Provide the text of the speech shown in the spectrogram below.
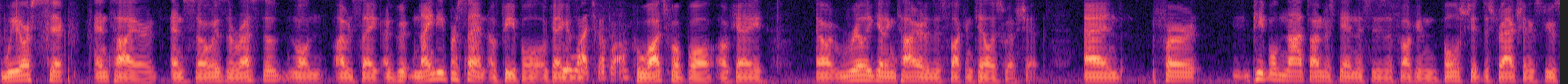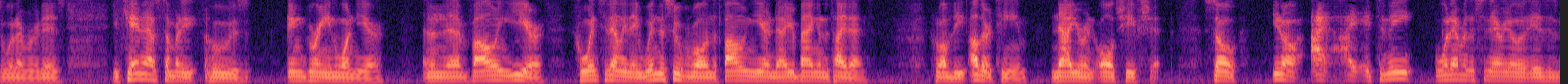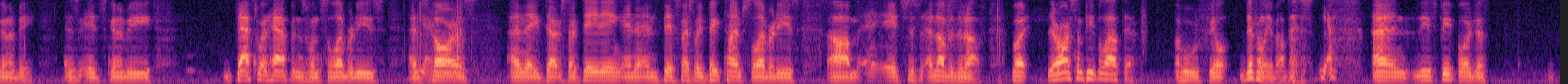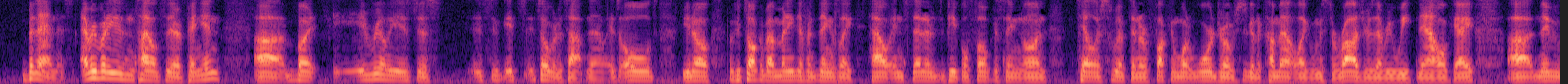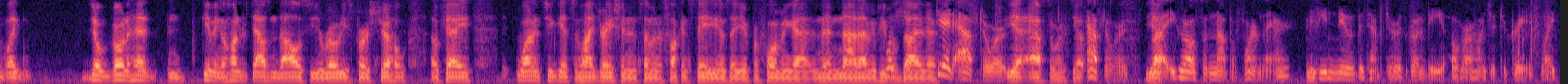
We are sick and tired, and so is the rest of. Well, I would say a good ninety percent of people. Okay, Who watch football? who watch football, okay, are really getting tired of this fucking Taylor Swift shit. And for people not to understand this is a fucking bullshit distraction, excuse, or whatever it is, you can't have somebody who is in green one year and then the following year, coincidentally, they win the Super Bowl, and the following year, now you're banging the tight end of the other team. Now you're in all chief shit. So, you know, I, I, it, to me, whatever the scenario is, is going to be, is it's going to be. That's what happens when celebrities and Yeah. stars, and they start dating, and then especially big time celebrities. Um, it's just enough is enough. But there are some people out there who feel differently about this Yes. and these people are just bananas. Everybody is entitled to their opinion, uh, but it really is just it's it's it's over the top now. It's old. You know, we could talk about many different things like how instead of people focusing on Taylor Swift and her fucking what wardrobe she's gonna come out like Mr. Rogers every week now, okay? Uh, maybe like going ahead and giving a hundred thousand dollars to your roadies per show, okay? Why don't you get some hydration in some of the fucking stadiums that you're performing at, and then not having people well, die in there? did afterwards. Yeah, afterwards. Yep. Afterwards. Yeah. But you could also not perform there if you knew the temperature was going to be over 100 degrees. Like,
